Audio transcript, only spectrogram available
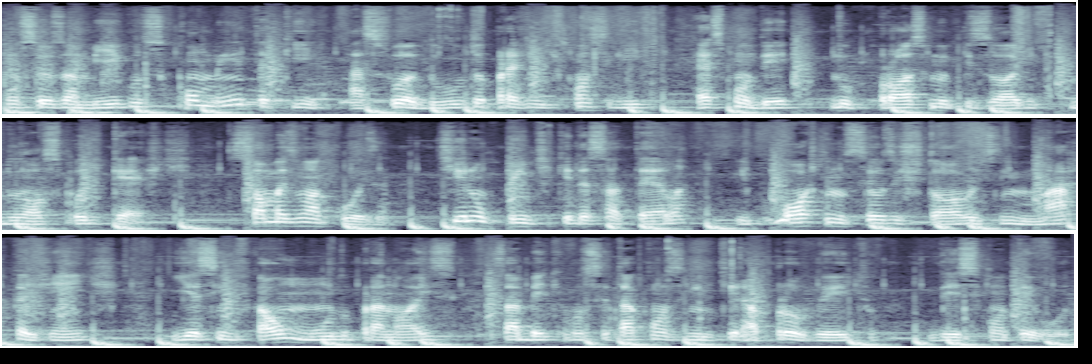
com seus amigos, comenta aqui a sua dúvida para a gente conseguir responder no próximo episódio do nosso podcast. Só mais uma coisa, tira um print aqui dessa tela e posta nos seus stories e marca a gente e assim ficar um mundo para nós saber que você está conseguindo tirar proveito desse conteúdo.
